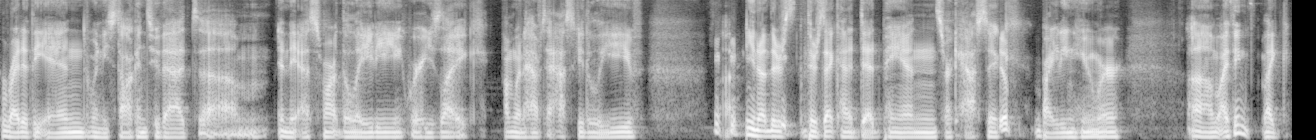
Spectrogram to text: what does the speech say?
right at the end when he's talking to that um, in the S Mart, the lady, where he's like, "I'm going to have to ask you to leave." Uh, you know, there's there's that kind of deadpan, sarcastic, Yep. biting humor. Um, I think like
